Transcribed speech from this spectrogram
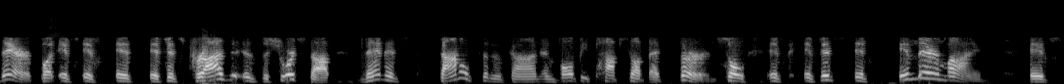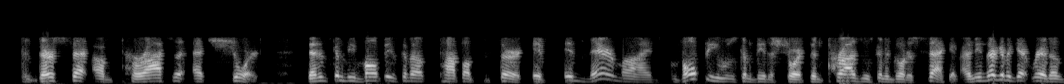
there. But if if if if it's Peraza is the shortstop, then it's Donaldson is gone and Volpe pops up at third. So if if it's if in their minds it's they're set on Peraza at short, then it's going to be Volpe's going to pop up to third. If in their minds Volpe was going to be the short, then Peraza is going to go to second. I mean, they're going to get rid of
